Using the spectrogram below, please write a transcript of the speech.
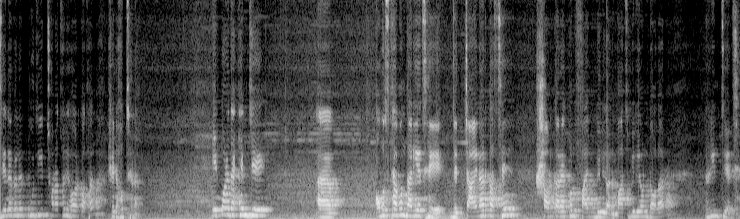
যে লেভেলের পুঁজির ছড়াছড়ি হওয়ার কথা, সেটা হচ্ছে না। এরপরে দেখেন যে অবস্থা এমন দাঁড়িয়েছে যে চায়নার কাছে সরকার এখন ফাইভ বিলিয়ন পাঁচ বিলিয়ন ডলার ঋণ চেয়েছে।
